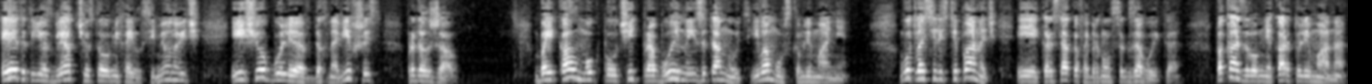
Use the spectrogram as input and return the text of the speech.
Этот ее взгляд чувствовал Михаил Семенович и, еще более вдохновившись, продолжал. Байкал мог получить пробоины и затонуть и в Амурском лимане. Вот Василий Степанович, и Корсаков обернулся к Завойко, показывал мне карту лимана,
